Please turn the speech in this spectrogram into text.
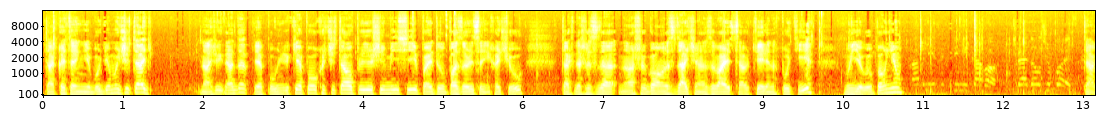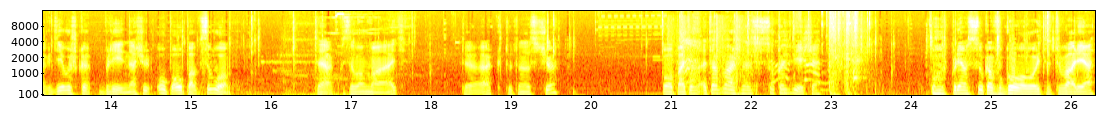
Так, это не будем мы читать. Нафиг надо. Я помню, как я плохо читал в предыдущей миссии, поэтому позориться не хочу. Так, наша, наша главная задача называется «Утерян в пути». Мы ее выполним. Так, девушка, блин, начали... Опа, опа, взлом. Так, взломать. Так, тут у нас что? Опа, это, это важная, сука, вещь, а. Ух, прям, сука, в голову этой твари, а.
